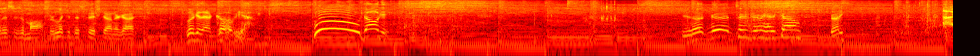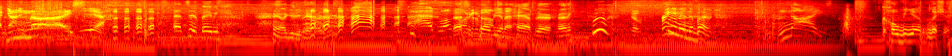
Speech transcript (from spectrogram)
this is a monster. Look at this fish down there, guys. Look at that cobia. Woo! Doggy. He's hooked good too, Jimmy. Here he comes. Ready? I got it. Nice! Yeah. That's it, baby. Yeah, I'll give you a hand. That's what I'm That's a talking about. cobia and a half there. Ready? Woo. Go. Bring him in the boat. Nice. Cobia-licious.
